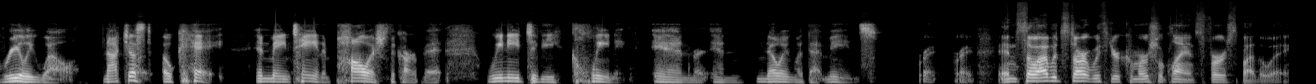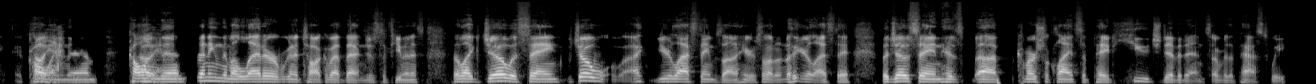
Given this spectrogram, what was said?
really well, not just okay and maintain and polish the carpet. We need to be cleaning and right. and knowing what that means. Right, right. And so I would start with your commercial clients first, by the way, calling oh, yeah. them, calling oh, yeah. them, sending them a letter. We're going to talk about that in just a few minutes. But like Joe was saying, Joe, I, your last name's on here, so I don't know your last name. But Joe's saying his uh, commercial clients have paid huge dividends over the past week.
